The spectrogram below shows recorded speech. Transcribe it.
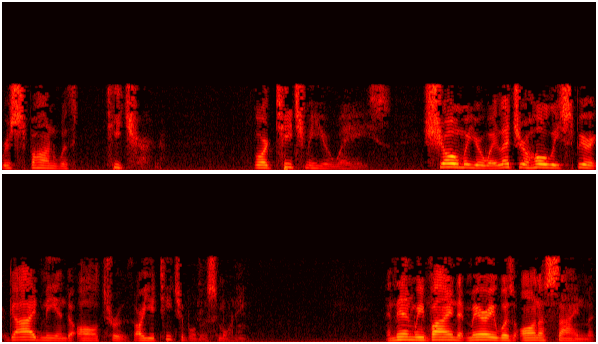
respond with teacher. Lord, teach me your ways. Show me your way. Let your Holy Spirit guide me into all truth. Are you teachable this morning? And then we find that Mary was on assignment.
